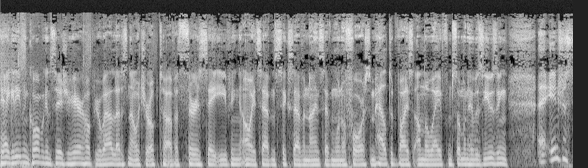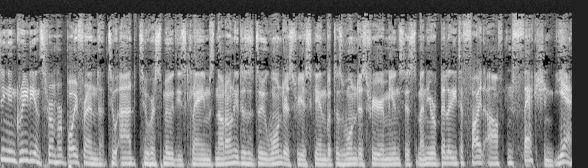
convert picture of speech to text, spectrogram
Yeah, good evening, Cormac and Saoirse here. Hope you're well. Let us know what you're up to of a Thursday evening. 087 Some health advice on the way from someone who was using uh, interesting ingredients from her boyfriend to add to her smoothies. Claims not only does it do wonders for your skin, but does wonders for your immune system and your ability to fight off infection. Yeah,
